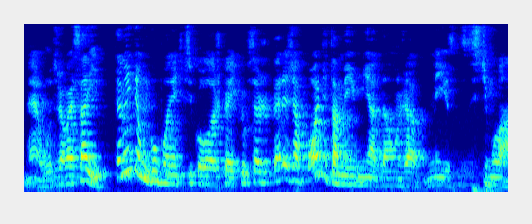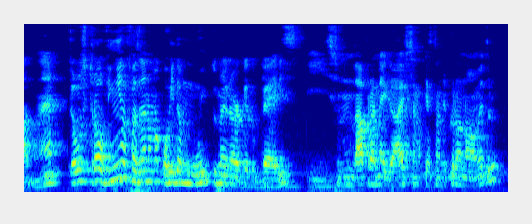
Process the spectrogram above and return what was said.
né? O outro já vai sair. Também tem um componente psicológico aí que o Sérgio Pérez já pode estar tá meio miadão, já meio desestimulado, né? Então o Stroll vinha fazendo uma corrida muito melhor que a do Pérez, e isso não dá para negar, isso é uma questão de cronômetro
